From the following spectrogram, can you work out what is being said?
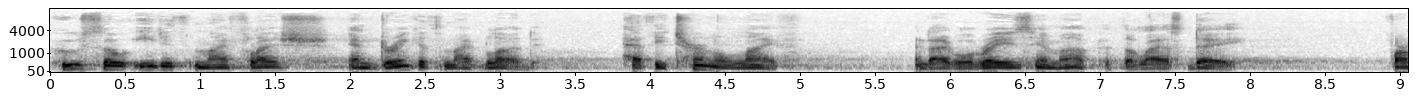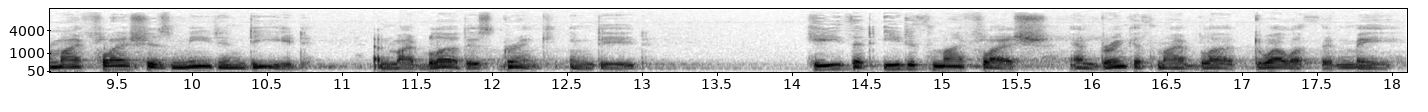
Whoso eateth my flesh, and drinketh my blood, hath eternal life, and I will raise him up at the last day. For my flesh is meat indeed, and my blood is drink indeed. He that eateth my flesh and drinketh my blood dwelleth in me,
